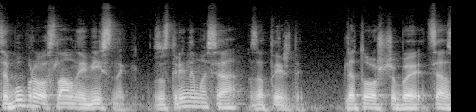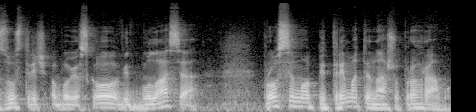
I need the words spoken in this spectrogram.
Це був православний вісник. Зустрінемося за тиждень. Для того, щоб ця зустріч обов'язково відбулася, просимо підтримати нашу програму.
